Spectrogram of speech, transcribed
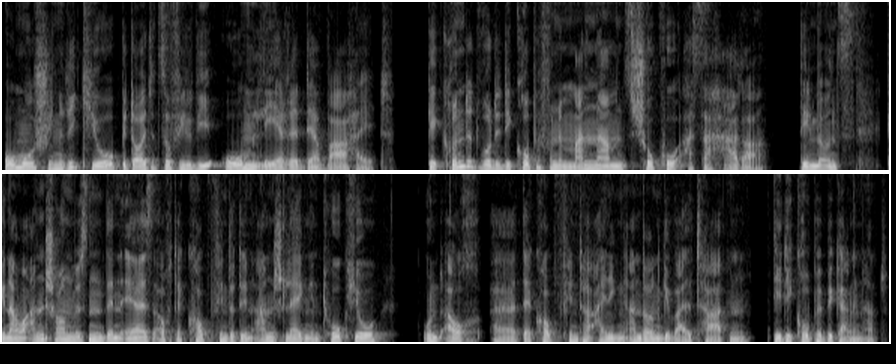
Omo Shinrikyo bedeutet so viel wie Om-Lehre der Wahrheit. Gegründet wurde die Gruppe von einem Mann namens Shoko Asahara. den wir uns genauer anschauen müssen, denn er ist auch der Kopf hinter den Anschlägen in Tokio und auch äh, der Kopf hinter einigen anderen Gewalttaten, die die Gruppe begangen hat.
